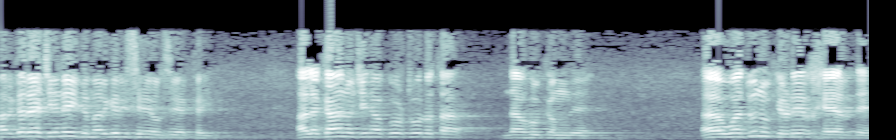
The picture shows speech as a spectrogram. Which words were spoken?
مرګره چې نه د مرګری سره یو ځکه الکانو جنہ کو ټولو ته دا حکم دی ودونو کې ډیر خیر دی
